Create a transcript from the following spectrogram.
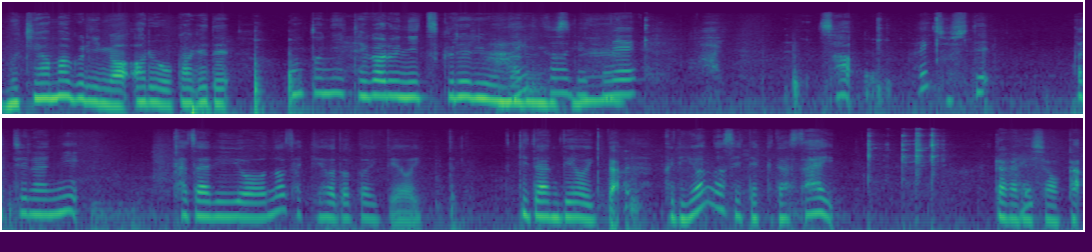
むき甘栗があるおかげで本当に手軽に作れるようになるんですね。はい、すね。さあ、はいそしてこちらに飾り用の先ほど溶いておいて刻んでおいた栗を乗せてください。いいかが。でしょうか？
